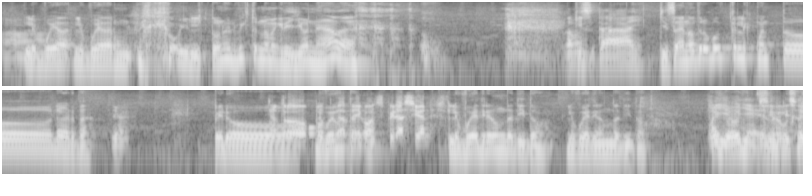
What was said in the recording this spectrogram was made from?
Ah. les, voy a, les voy a dar un... Oye, el tono del Víctor no me creyó nada. Quizá-. Quizá en otro podcast les cuento la verdad. Pero En otro les, voy a podcast de conspiraciones. les voy a tirar un datito. Les voy a tirar un datito. Oye, oye, el Raúl te.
